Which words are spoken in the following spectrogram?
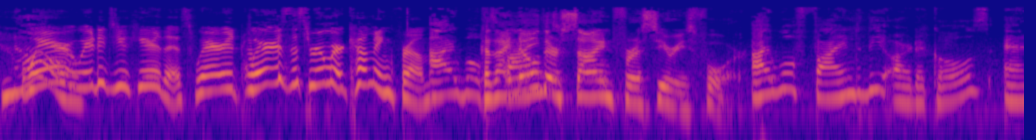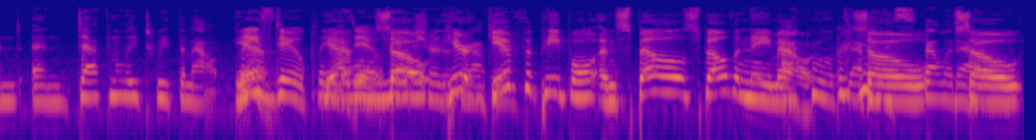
no. Where where did you hear this? Where where is this rumor coming from? I will Because I know find- they're signed for a series four. I will find the articles and and definitely tweet them out. Please do, please yeah. do. So sure here, give there. the people and spell spell the name out. will definitely so spell it out. so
